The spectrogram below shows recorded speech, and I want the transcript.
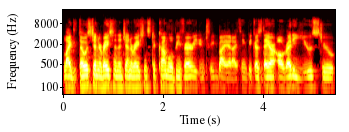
like those generation and the generations to come will be very intrigued by it i think because they are already used to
